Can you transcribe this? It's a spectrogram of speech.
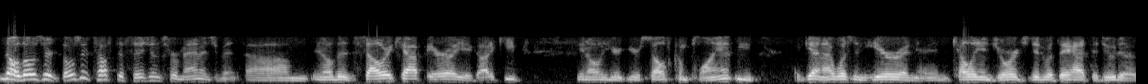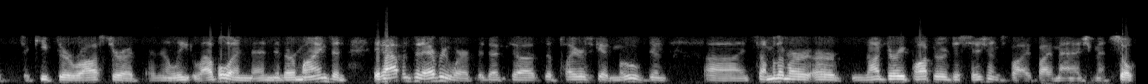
No, those are those are tough decisions for management. Um, you know, the salary cap era, you got to keep, you know, your, yourself compliant and again, I wasn't here, and, and Kelly and George did what they had to do to to keep their roster at, an elite level and, and in their minds. And it happens at everywhere that uh, the players get moved, and uh, and some of them are, are not very popular decisions by by management. So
